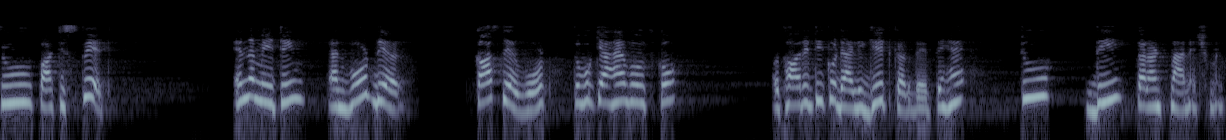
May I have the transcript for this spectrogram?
to participate in meeting and vote their cast their vote تو وہ کیا ہے وہ اس کو اتارٹی کو ڈیلیگیٹ کر دیتے ہیں ٹو دی کرنٹ مینجمنٹ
